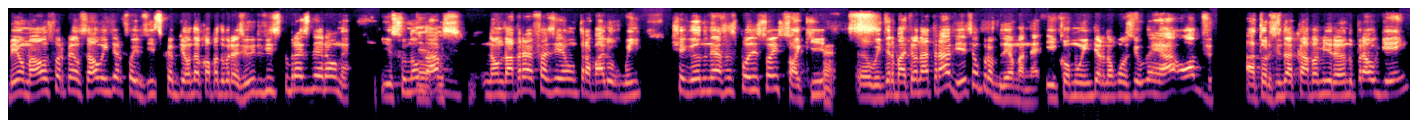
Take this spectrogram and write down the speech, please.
bem ou mal, se for pensar, o Inter foi vice-campeão da Copa do Brasil e vice do Brasileirão, né? Isso não é, dá, isso... não dá para fazer um trabalho ruim chegando nessas posições. Só que é. Eh, o Inter bateu na trave, esse é o problema, né? E como o Inter não conseguiu ganhar, óbvio, a torcida acaba mirando para alguém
